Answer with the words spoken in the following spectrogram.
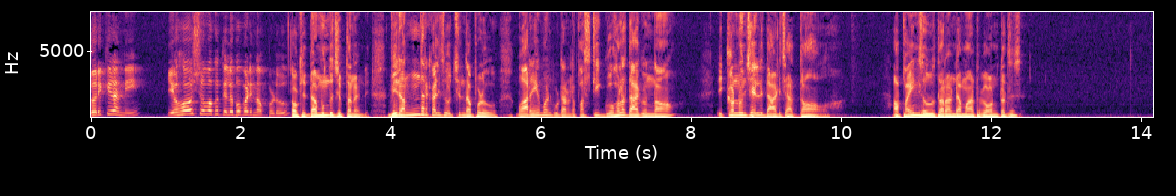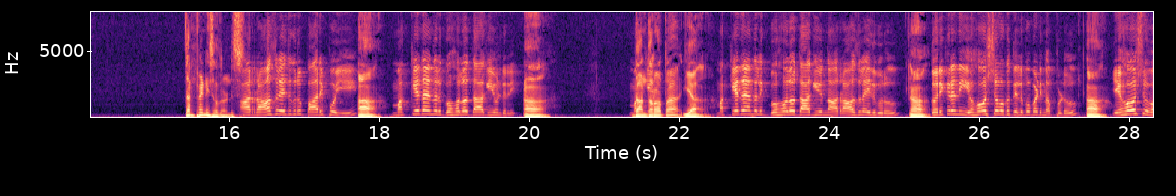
దొరికిరని యహోషువకు తెలుపబడినప్పుడు ఓకే దాని ముందు చెప్తానండి. వీరందరూ కలిసి వచ్చినప్పుడు వారు ఏమనుకుంటారంటే ఫస్ట్ ఈ గుహలో దాగి ఉందాం ఇక్కడ నుంచి వెళ్ళి దాడి చేద్దాం. ఆ పైన చదువుతారండి ఆ మాట బాగుంటుంది. దాని పైన చదవండి. ఆ రాజుల ఐదుగురు పారిపోయి మక్కేదాయందలి గుహలో దాగి ఉండిరి. దాని తర్వాత యా. మక్కేదాయందలి గుహలో దాగి ఉన్న రాజుల ఐదుగురు ఆ, దొరికిరని యహోషువకు తెలుపబడినప్పుడు ఆ, యహోషువ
